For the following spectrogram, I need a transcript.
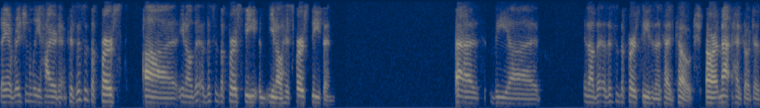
they originally hired him because this is the first uh you know th- this is the first se- you know his first season as the uh you know th- this is the first season as head coach or not head coach as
